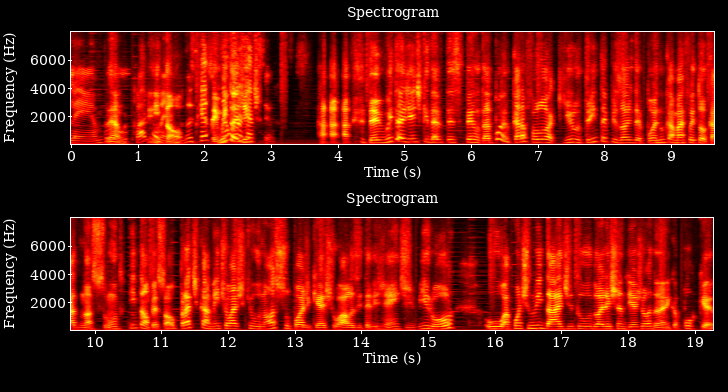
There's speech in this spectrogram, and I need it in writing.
Lembro, lembra? claro que então, lembro. Não esqueça tem muita gente. Seu. Teve muita gente que deve ter se perguntado, pô, o cara falou aquilo 30 episódios depois, nunca mais foi tocado no assunto. Então, pessoal, praticamente eu acho que o nosso podcast, o Aulas Inteligentes, virou o, a continuidade do, do Alexandria Jordânica. Por quê?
